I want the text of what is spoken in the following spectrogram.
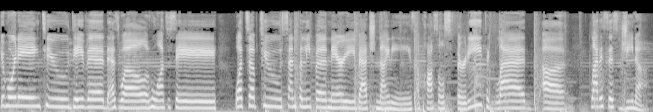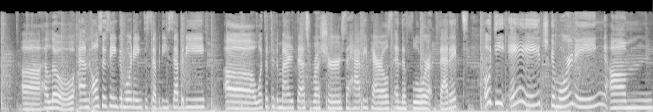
Good morning to David as well, who wants to say what's up to San Felipe Neri Batch 90s, Apostles 30, to Glad uh, Gladys's Gina. Uh, hello. And also saying good morning to Sebedy Sebedy. Uh, what's up to the Maritas Rushers, the Happy Perils, and the Floor Baddicts. ODH, good morning. Um,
